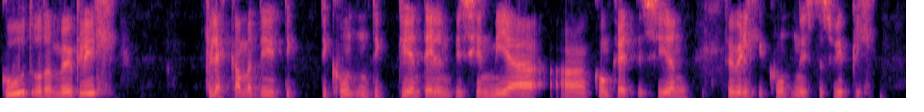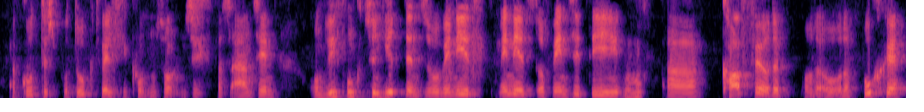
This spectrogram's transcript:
gut oder möglich. Vielleicht kann man die, die die Kunden, die Klientel ein bisschen mehr äh, konkretisieren. Für welche Kunden ist das wirklich ein gutes Produkt? Welche Kunden sollten sich das ansehen? Und wie funktioniert denn so, wenn ich jetzt, wenn ich jetzt auf Offensity mhm. äh, kaufe oder, oder, oder buche,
